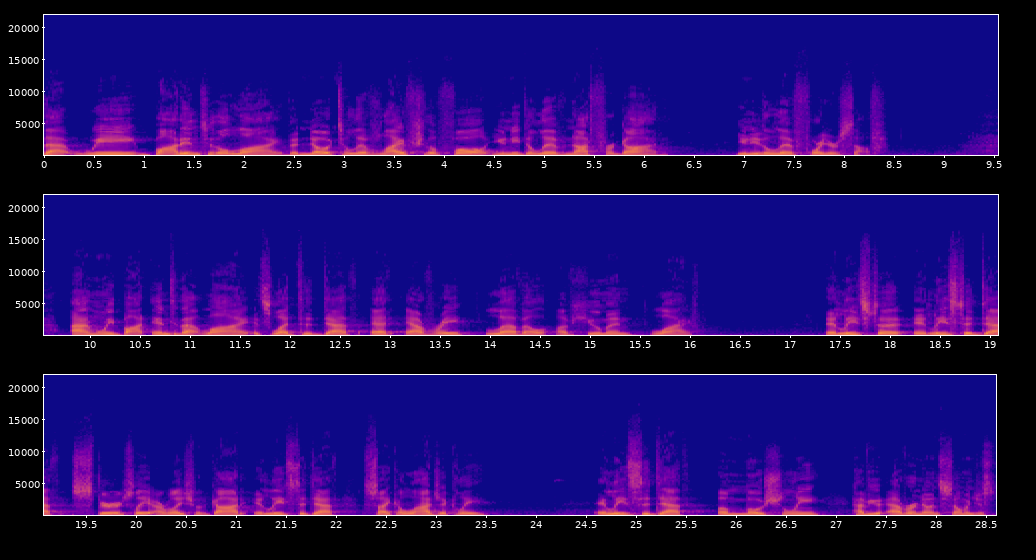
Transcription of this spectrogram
that we bought into the lie that no, to live life to the full, you need to live not for God, you need to live for yourself. And when we bought into that lie, it's led to death at every level of human life. It leads to, it leads to death spiritually, our relationship with God. It leads to death psychologically. It leads to death emotionally. Have you ever known someone just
